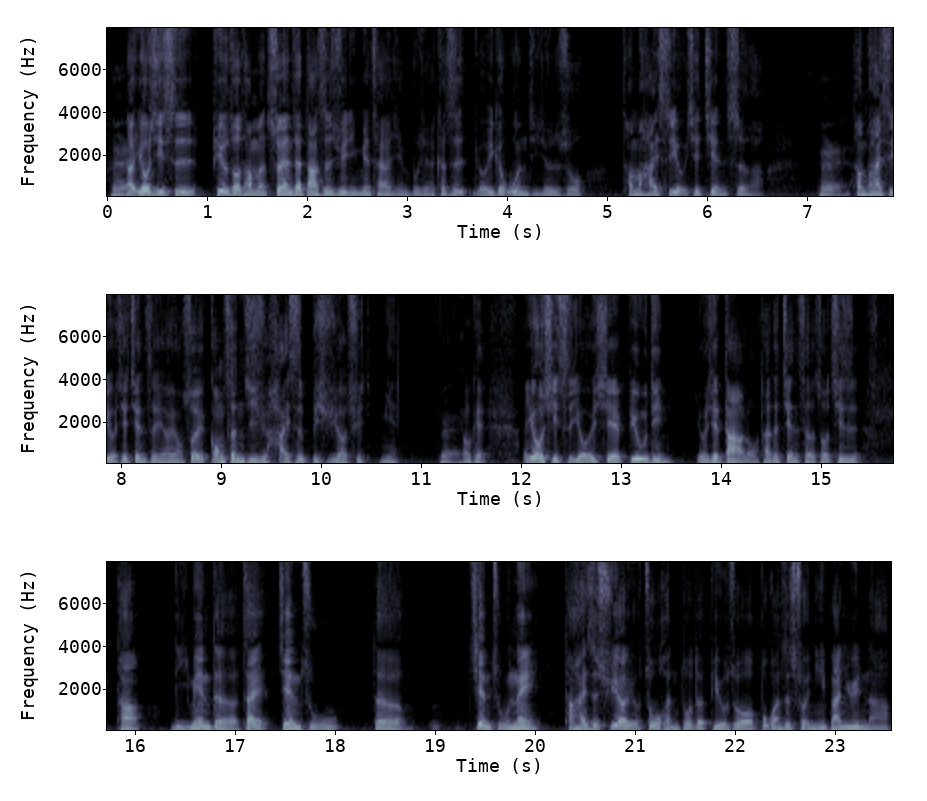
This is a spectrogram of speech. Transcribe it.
那尤其是譬如说，他们虽然在大市区里面柴油引擎不行，可是有一个问题，就是说，他们还是有一些建设啊，对。他们还是有些建设要用，所以工程机具还是必须要去里面。对。OK，尤其是有一些 building，有一些大楼，它在建设的时候，其实它里面的在建筑的建筑内，它还是需要有做很多的，譬如说，不管是水泥搬运啊，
